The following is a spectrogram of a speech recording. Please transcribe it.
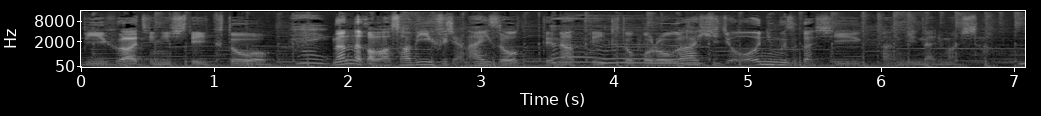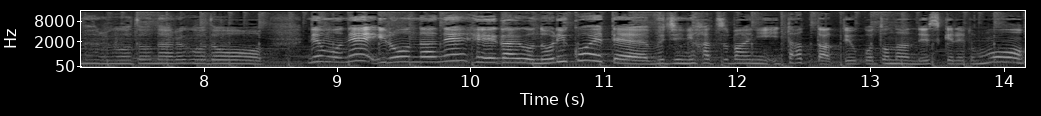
ビーフ味にしていくとはい。なんだかわさビーフじゃないぞってなっていくところうんが非常に難しい感じになりました。なるほどなるほど。でもねいろんなね弊害を乗り越えて無事に発売に至ったっていうことなんですけれども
